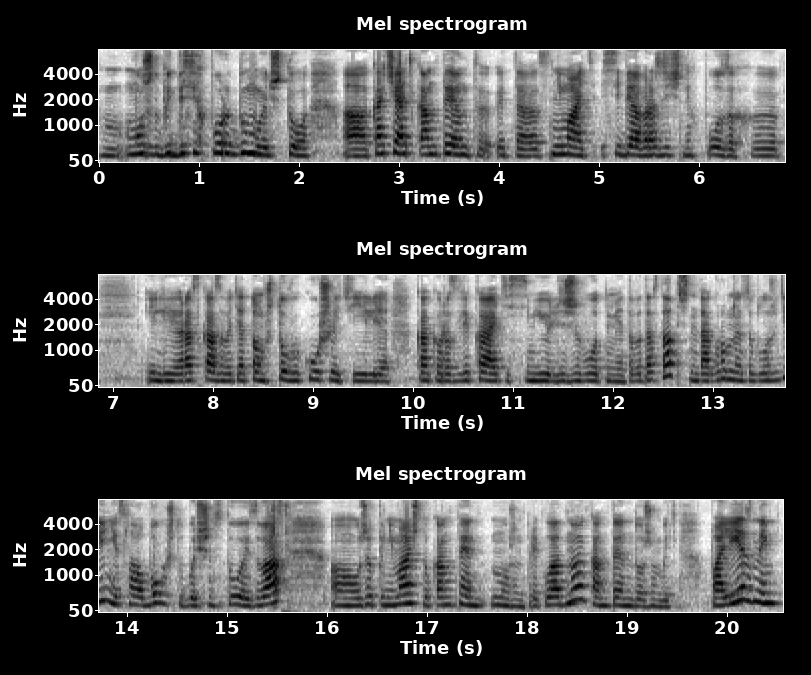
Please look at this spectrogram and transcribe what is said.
может быть, до сих пор думает, что качать контент – это снимать себя в различных позах э, или рассказывать о том, что вы кушаете, или как вы развлекаетесь с семьей или с животными, этого достаточно, это огромное заблуждение. И слава богу, что большинство из вас э, уже понимает, что контент нужен прикладной, контент должен быть полезный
